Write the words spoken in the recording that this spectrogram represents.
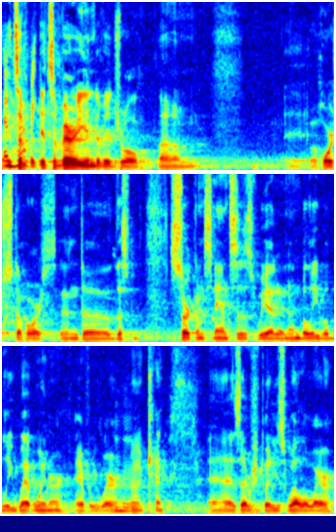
and it's happy? A, it's a very individual um, uh, horse to horse, and uh, the circumstances. We had an unbelievably wet winter everywhere, okay, as everybody's well aware,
